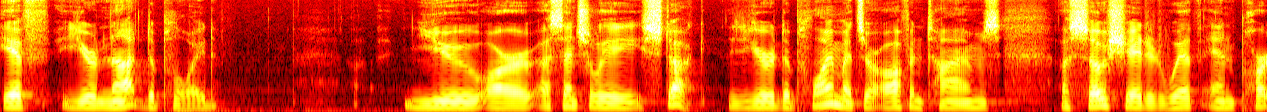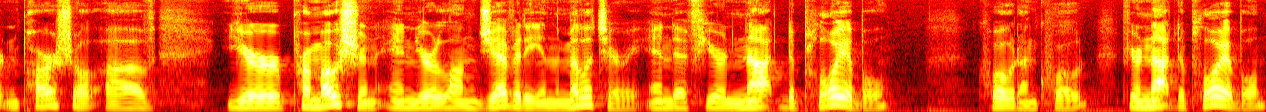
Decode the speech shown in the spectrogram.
if you're not deployed, you are essentially stuck. Your deployments are oftentimes associated with and part and parcel of your promotion and your longevity in the military. And if you're not deployable, quote unquote, if you're not deployable,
